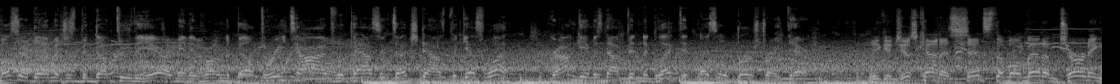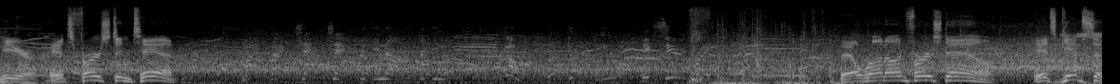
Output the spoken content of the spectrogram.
Most of their damage has been done through the air. I mean, they've rung the bell three times with passing touchdowns, but guess what? Ground game has not been neglected. Nice little burst right there. You can just kind of sense the momentum turning here. It's first and 10. They'll run on first down. It's Gibson.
